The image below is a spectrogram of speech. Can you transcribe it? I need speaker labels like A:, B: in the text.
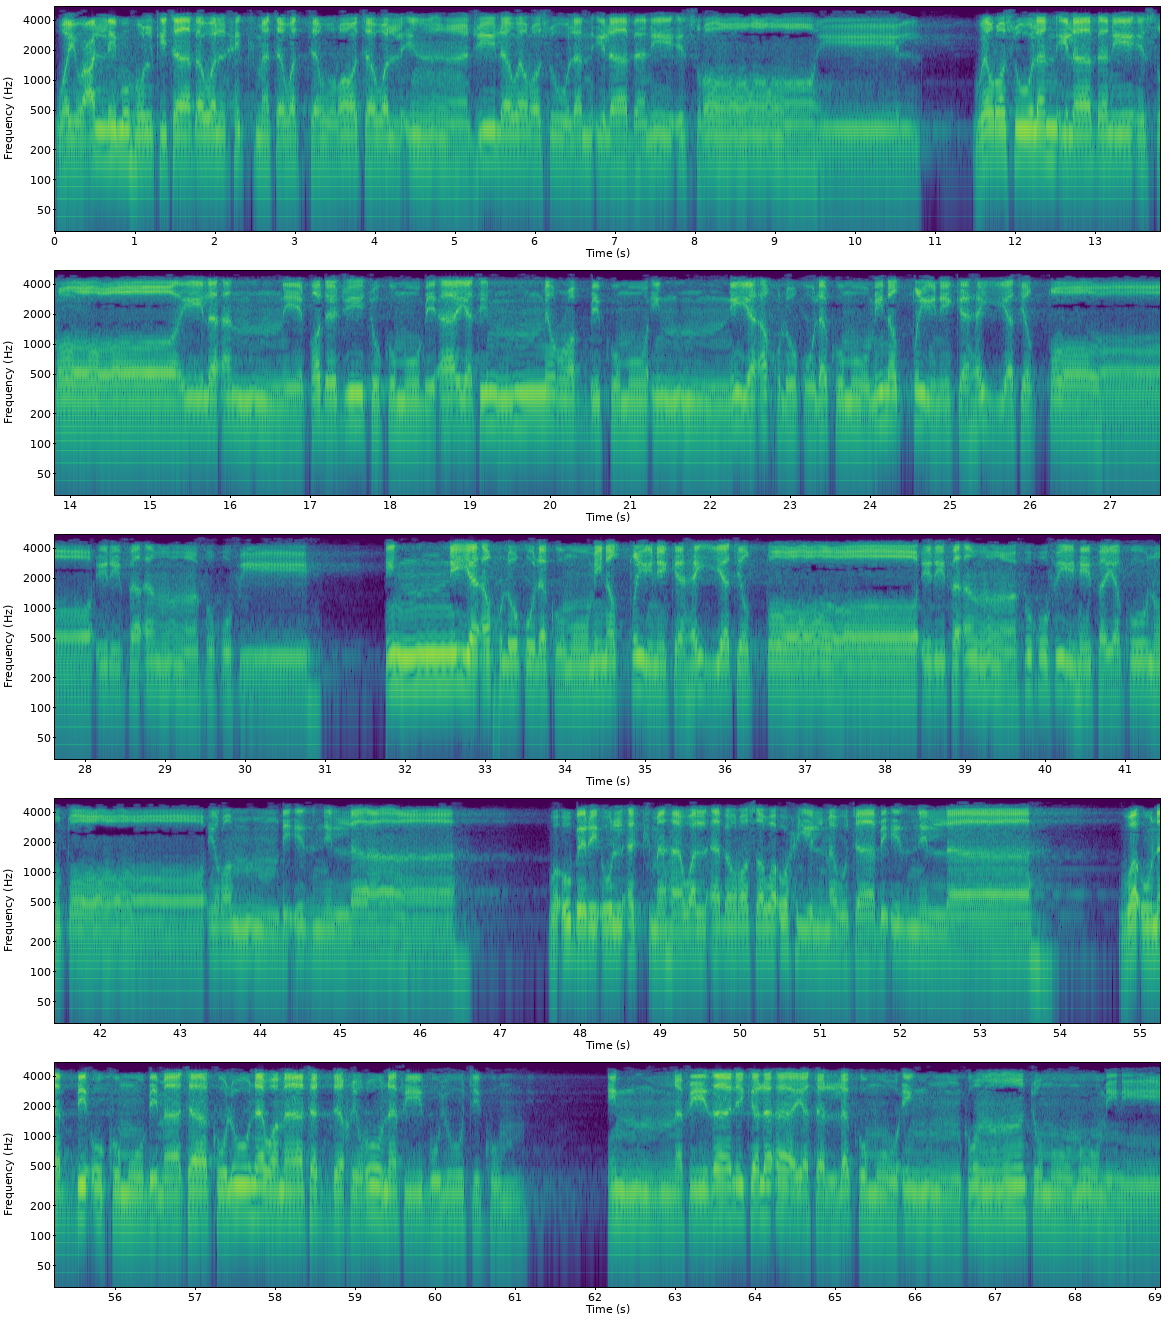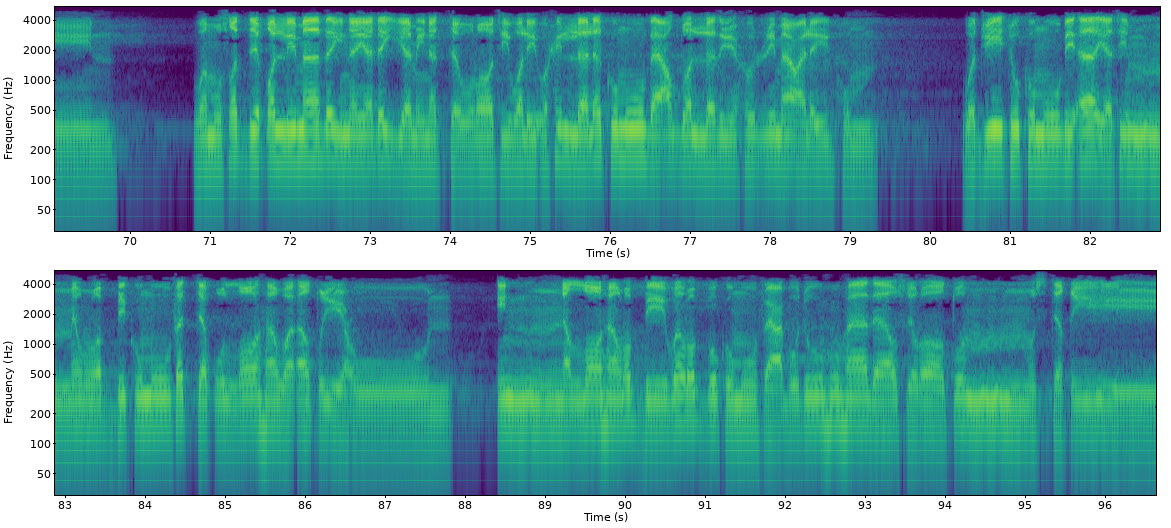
A: ويعلمه الكتاب والحكمة والتوراة والإنجيل ورسولا إلى بني إسرائيل. ورسولا إلى بني إسرائيل أني قد جيتكم بآية من ربكم إني أخلق لكم من الطين كهية الطائر فأنفق فيه. إني أخلق لكم من الطين كهية الطائر فأنفخ فيه فيكون طائرا بإذن الله. وأبرئ الأكمه والأبرص وأحيي الموتى بإذن الله. وأنبئكم بما تأكلون وما تدخرون في بيوتكم. إن في ذلك لآية لكم إن كنتم مؤمنين. ومصدقا لما بين يدي من التوراة ولأحل لكم بعض الذي حرم عليكم وجيتكم بآية من ربكم فاتقوا الله وأطيعون إن الله ربي وربكم فاعبدوه هذا صراط مستقيم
